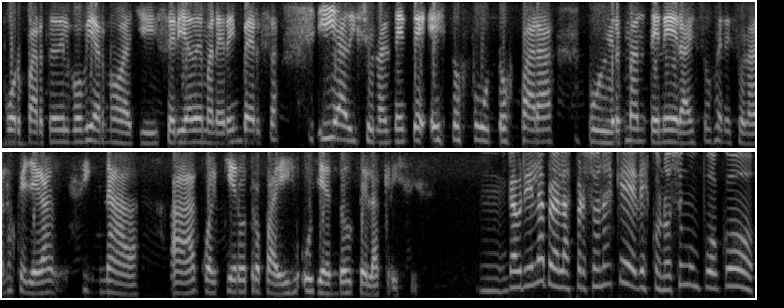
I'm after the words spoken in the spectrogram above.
por parte del gobierno. Allí sería de manera inversa. Y adicionalmente estos fondos para poder mantener a esos venezolanos que llegan sin nada a cualquier otro país huyendo de la crisis. Mm, Gabriela, para las personas que desconocen un poco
